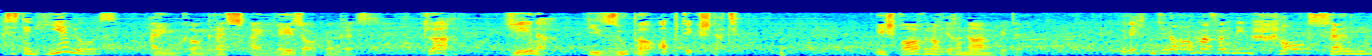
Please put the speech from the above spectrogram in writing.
Was ist denn hier los? Ein Kongress, ein Laserkongress. Klar, Jena, die super Optikstadt. Ich brauche noch Ihren Namen, bitte. Berichten Sie doch auch mal von den Chancen.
